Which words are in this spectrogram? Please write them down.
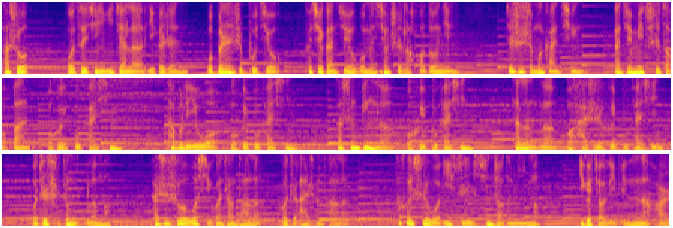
他说：“我最近遇见了一个人。”我不认识不久，可却感觉我们相识了好多年。这是什么感情？感觉没吃早饭我会不开心，他不理我我会不开心，他生病了我会不开心，他冷了我还是会不开心。我这是中毒了吗？还是说我喜欢上他了，或者爱上他了？他会是我一直寻找的谜吗？一个叫李林的男孩，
